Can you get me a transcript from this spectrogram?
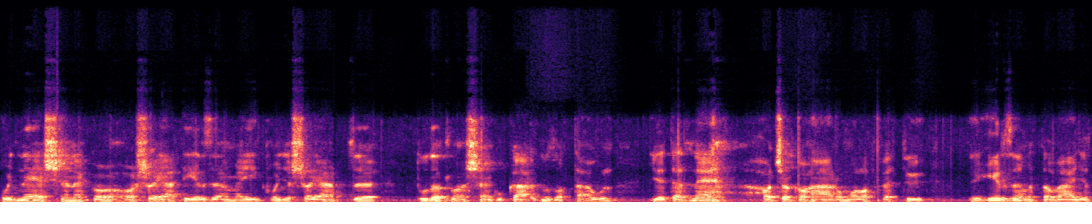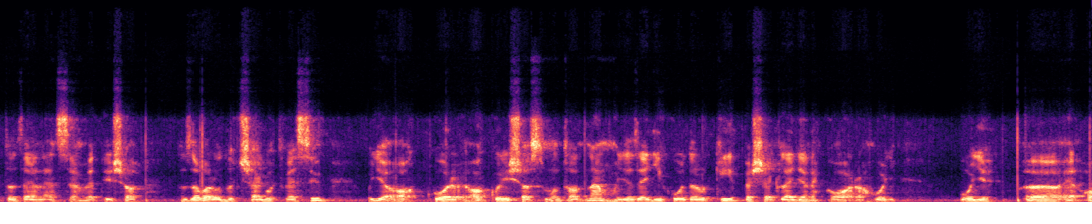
hogy ne essenek a, a saját érzelmeik, vagy a saját tudatlanságuk áldozatául. Ugye, tehát ne, ha csak a három alapvető érzelmet, a vágyat, az ellenszenvet és a, a zavarodottságot veszük, ugye akkor, akkor is azt mondhatnám, hogy az egyik oldalról képesek legyenek arra, hogy, hogy a,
